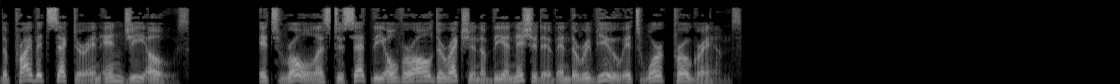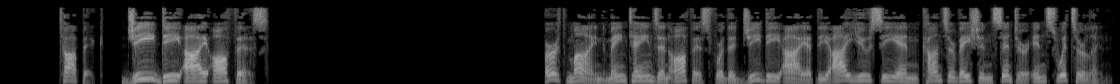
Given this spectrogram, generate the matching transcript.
the private sector and NGOs. Its role is to set the overall direction of the initiative and the review its work programs. GDI Office EarthMind maintains an office for the GDI at the IUCN Conservation Center in Switzerland.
